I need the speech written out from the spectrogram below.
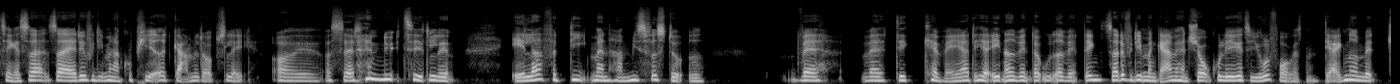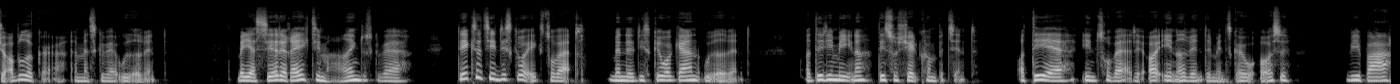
Tænker, så, så er det jo, fordi man har kopieret et gammelt opslag og, øh, og sat en ny titel ind. Eller fordi man har misforstået, hvad, hvad det kan være, det her indadvendt og udadvendt. Ikke? Så er det, fordi man gerne vil have en sjov kollega til julefrokosten. Det har ikke noget med jobbet at gøre, at man skal være udadvendt. Men jeg ser det rigtig meget. Ikke? Du skal være... Det er ikke så tit, de skriver ekstrovert, men øh, de skriver gerne udadvendt. Og det, de mener, det er socialt kompetent. Og det er introverte og indadvendte mennesker jo også. Vi er bare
